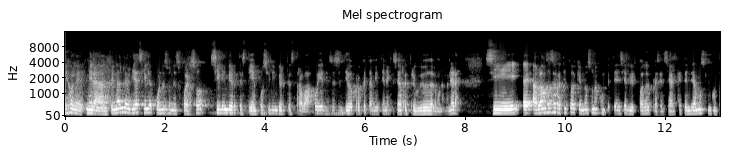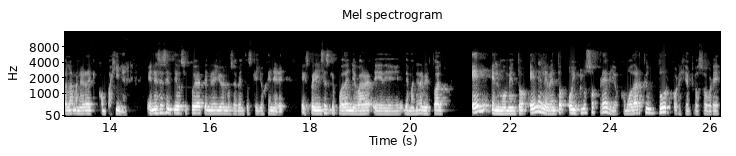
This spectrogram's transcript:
Híjole, mira, al final del día sí le pones un esfuerzo, sí le inviertes tiempo, sí le inviertes trabajo y en ese sentido creo que también tiene que ser retribuido de alguna manera. Si eh, hablamos hace ratito de que no es una competencia el virtual al presencial, que tendríamos que encontrar la manera de que compaginen. En ese sentido sí pueda tener yo en los eventos que yo genere experiencias que puedan llevar eh, de, manera virtual en el momento, en el evento o incluso previo, como darte un tour, por ejemplo, sobre,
